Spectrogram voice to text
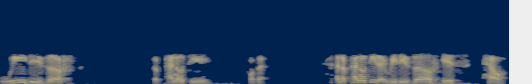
We deserve the penalty for that. And the penalty that we deserve is hell.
